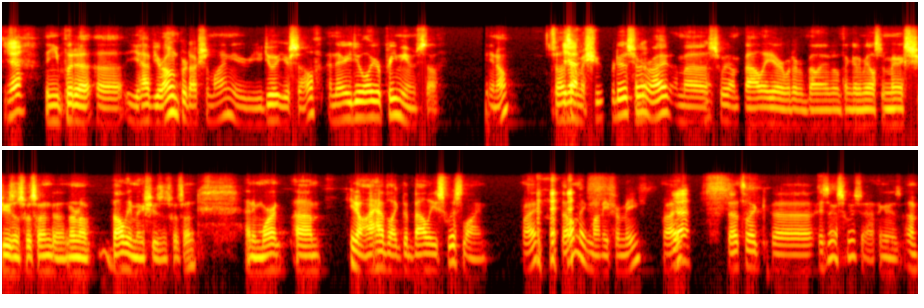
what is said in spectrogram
yeah. Then you put a, a, you have your own production line. You you do it yourself, and there you do all your premium stuff you know. So yeah. I'm a shoe producer, yeah. right? I'm a yeah. I'm Bally or whatever Bally. I don't think anybody else makes shoes in Switzerland. I don't know Bally makes shoes in Switzerland anymore. Um, you know, I have like the Bally Swiss line, right? That'll make money for me, right? Yeah. That's like, uh, is there a Swiss? I think it is. Um,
